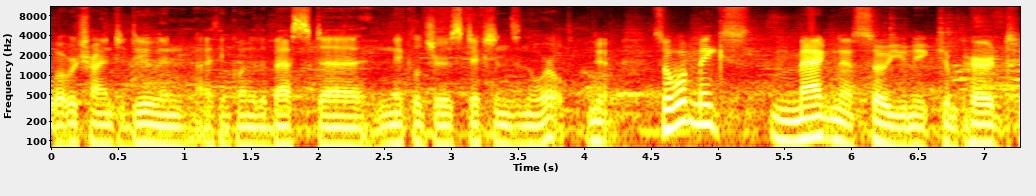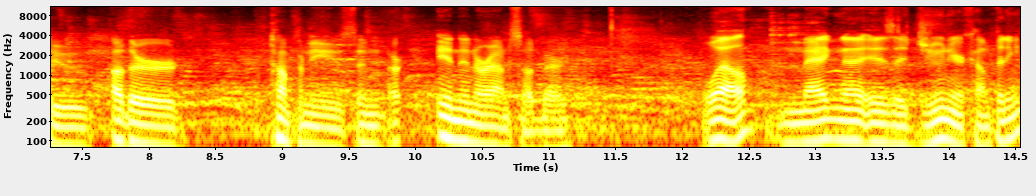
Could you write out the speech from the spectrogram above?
what we're trying to do, and I think one of the best uh, nickel jurisdictions in the world. Yeah. So what makes Magna so unique compared to other companies in in and around Sudbury? Well, Magna is a junior company,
